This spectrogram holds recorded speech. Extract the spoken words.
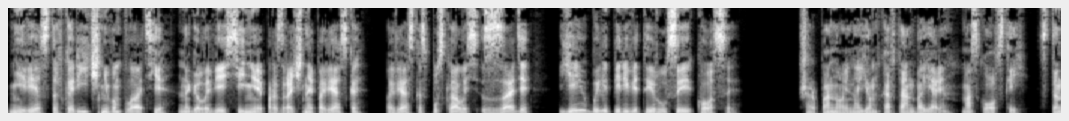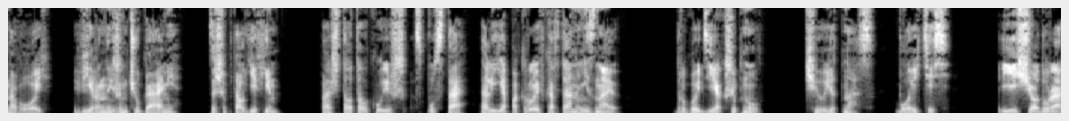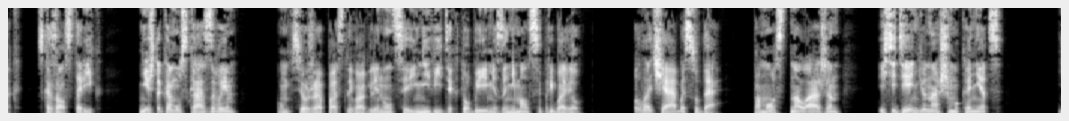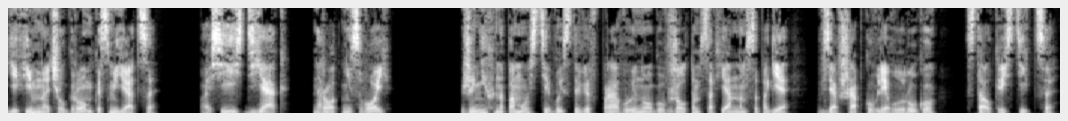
Невеста в коричневом платье, на голове синяя прозрачная повязка, повязка спускалась сзади, Ею были перевиты русые косы. Шарпаной наем кафтан боярин, московский, становой, виранный жемчугами, зашептал Ефим. «А что толкуешь с пуста? Али я покроев кафтана не знаю?» Другой дьяк шепнул. «Чуют нас. Бойтесь». «Еще дурак», — сказал старик. «Ничто кому сказываем». Он все же опасливо оглянулся и, не видя, кто бы ими занимался, прибавил. Палача бы сюда. Помост налажен, и сиденью нашему конец. Ефим начал громко смеяться. «Пасись, дьяк, народ не свой!» Жених на помосте, выставив правую ногу в желтом софьянном сапоге, взяв шапку в левую руку, стал креститься.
